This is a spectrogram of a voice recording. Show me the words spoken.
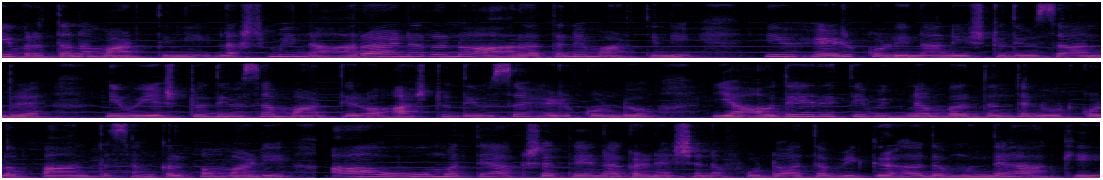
ಈ ವ್ರತನ ಮಾಡ್ತೀನಿ. ಲಕ್ಷ್ಮೀ ನಾರಾಯಣರನ್ನು ಆರಾಧನೆ ಮಾಡ್ತೀನಿ. ನೀವು ಹೇಳ್ಕೊಳ್ಳಿ, ನಾನು ಇಷ್ಟು ದಿವಸ ಅಂದರೆ ನೀವು ಎಷ್ಟು ದಿವಸ ಮಾಡ್ತೀರೋ ಅಷ್ಟು ದಿವಸ ಹೇಳ್ಕೊಂಡು ಯಾವುದೇ ರೀತಿ ವಿಘ್ನ ಬರ್ದಂತೆ ನೋಡ್ಕೊಳ್ಳಪ್ಪ ಅಂತ ಸಂಕಲ್ಪ ಮಾಡಿ ಆ ಹೂವು ಮತ್ತು ಅಕ್ಷತೆಯನ್ನು ಗಣೇಶನ ಫೋಟೋ ಅಥವಾ ವಿಗ್ರಹದ ಮುಂದೆ ಹಾಕಿ.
